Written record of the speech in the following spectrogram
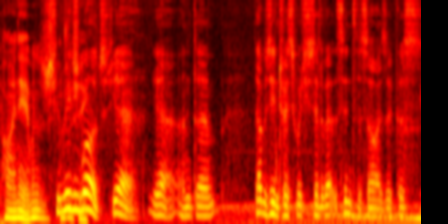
pioneer, wasn't She wasn't really was, yeah, yeah. And um, that was interesting what she said about the synthesizer because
